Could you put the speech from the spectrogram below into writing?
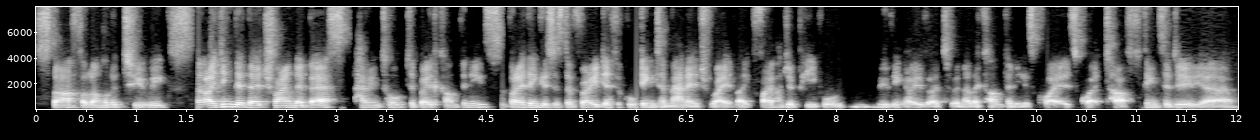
staff for longer than two weeks? I think that they're trying their best, having talked to both companies, but I think it's just a very difficult thing to manage, right? Like 500 people moving over to another company is quite, it's quite a tough thing to do. Yeah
